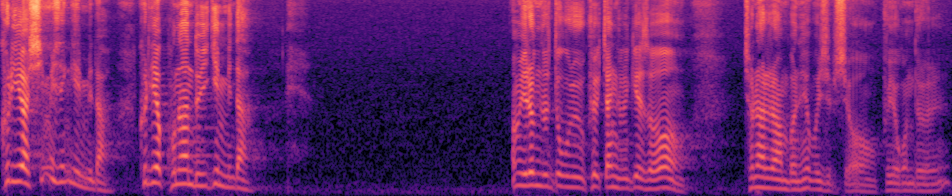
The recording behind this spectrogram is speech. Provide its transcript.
그래야 힘이 생깁니다. 그래야 고난도 이깁니다. 네. 아마 여러분들도 우리 교육장님들께서 전화를 한번 해보십시오. 구역원들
